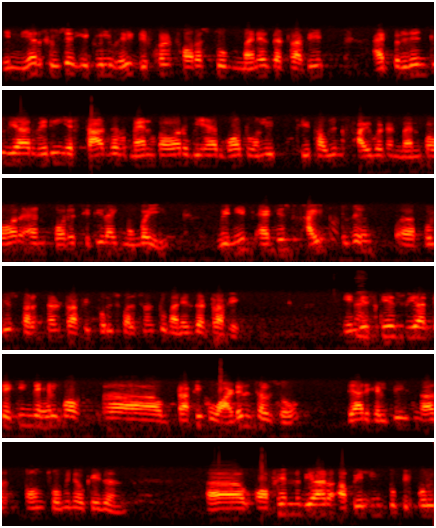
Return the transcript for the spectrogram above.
in near future it will be very difficult for us to manage the traffic. At present, we are very starved of manpower. We have got only 3,500 manpower, and for a city like Mumbai, we need at least 5,000 uh, police personnel, traffic police personnel to manage the traffic. In this case, we are taking the help of uh, traffic wardens also. They are helping us on so many occasions. Uh, often we are appealing to people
